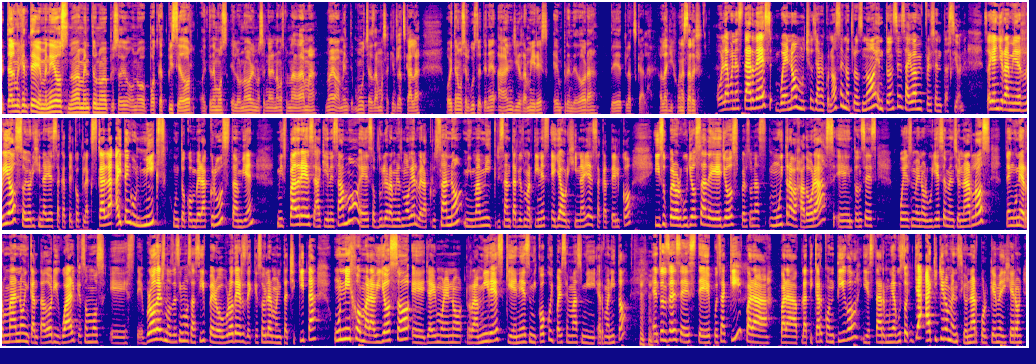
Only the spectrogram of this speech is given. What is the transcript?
¿Qué tal, mi gente? Bienvenidos nuevamente a un nuevo episodio, un nuevo podcast pisteador. Hoy tenemos el honor y nos engañamos con una dama, nuevamente, muchas damas aquí en Tlaxcala. Hoy tenemos el gusto de tener a Angie Ramírez, emprendedora de Tlaxcala. Hola, Angie, buenas tardes. Hola, buenas tardes. Bueno, muchos ya me conocen, otros no, entonces ahí va mi presentación. Soy Angie Ramírez Ríos, soy originaria de Zacatelco, Tlaxcala. Ahí tengo un mix junto con Veracruz también. Mis padres, a quienes amo, es Obdulio Ramírez Moguel, veracruzano. Mi mami, Crisanta Ríos Martínez, ella originaria de Zacatelco. Y súper orgullosa de ellos, personas muy trabajadoras. Eh, entonces, pues me enorgullece mencionarlos. Tengo un hermano encantador igual, que somos este, brothers, nos decimos así, pero brothers de que soy la hermanita chiquita. Un hijo maravilloso, eh, Jair Moreno Ramírez, quien es mi coco y parece más mi hermanito. Entonces, este, pues aquí para, para platicar contigo y estar muy a gusto. Ya aquí quiero mencionar por qué me dijeron,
